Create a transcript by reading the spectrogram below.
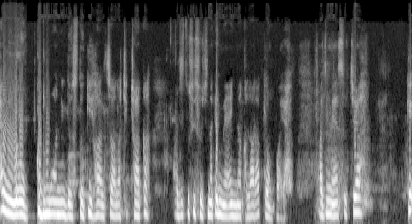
ਹੈਲੋ ਗੁੱਡ ਮਾਰਨਿੰਗ ਦੋਸਤੋ ਕੀ ਹਾਲ ਚਾਲ ਆ ਠੀਕ ਠਾਕ ਆ ਅੱਜ ਤੁਸੀਂ ਸੋਚਣਾ ਕਿ ਮੈਂ ਇੰਨਾ ਖਲਾਰਾ ਕਿਉਂ ਪਾਇਆ ਅੱਜ ਮੈਂ ਸੋਚਿਆ ਕਿ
